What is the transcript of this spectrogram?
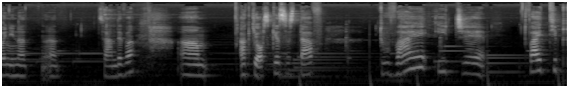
Ванина Цандева, актьорския състав. Това е и че това е тип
